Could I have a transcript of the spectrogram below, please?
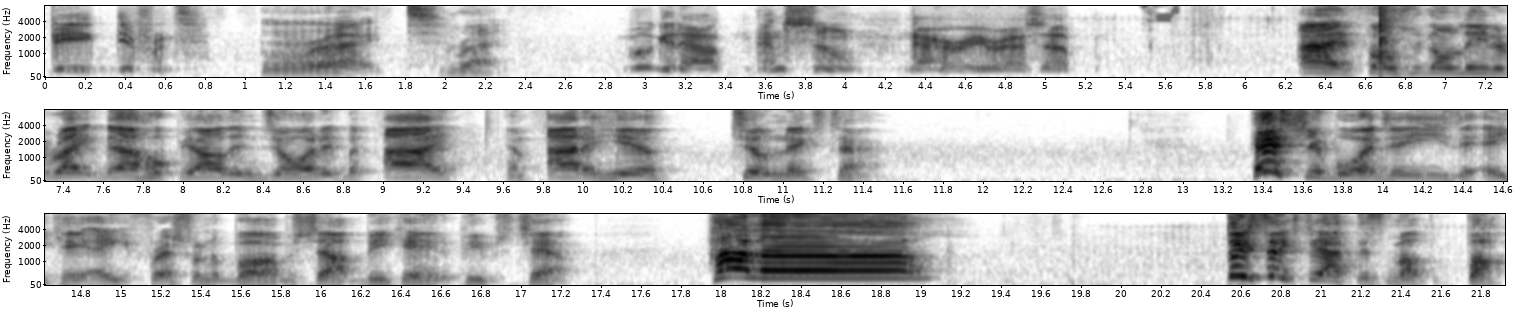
Big difference. Right. Right. We'll get out, and soon. Now hurry your ass up. All right, folks, we're gonna leave it right there. I hope y'all enjoyed it, but I am out of here. Till next time. It's your boy Jai Eazy, aka Fresh from the Barbershop, BK the People's Champ. Holla! 360 out this motherfucker.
